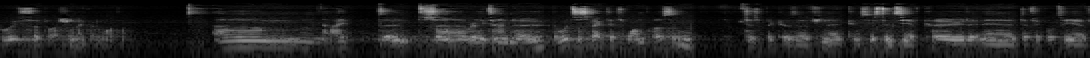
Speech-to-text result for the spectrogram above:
who is Satoshi Nakamoto? Um, I don't uh, really don't know. I would suspect it's one person, just because of you know consistency of code and difficulty of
